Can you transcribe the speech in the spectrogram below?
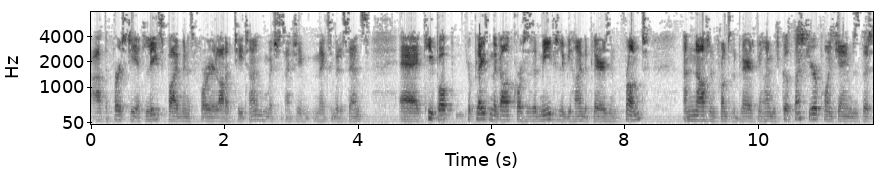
at the first tee at least five minutes before your allotted tee time, which actually makes a bit of sense. Uh, keep up. Your place in the golf course is immediately behind the players in front and not in front of the players behind, which goes back to your point, James, that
